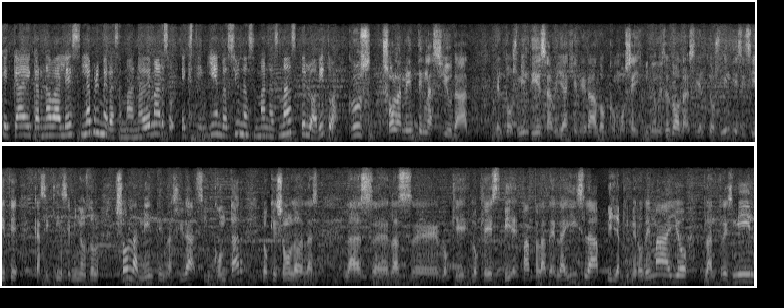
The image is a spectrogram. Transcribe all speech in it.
que cae carnavales la primera semana de marzo, extinguiendo así unas semanas más de lo habitual. Cruz solamente en la ciudad el 2010 había generado como 6 millones de dólares y el 2017 casi 15 millones de dólares, solamente en la ciudad, sin contar lo que son las, eh, eh, lo, que, lo que es Pampa de la Isla, Villa Primero de Mayo, Plan 3000,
